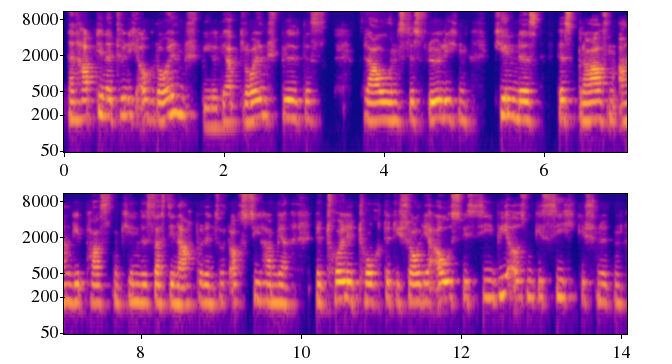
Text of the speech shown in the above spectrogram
dann habt ihr natürlich auch Rollen gespielt. Ihr habt Rollen gespielt des Clowns, des fröhlichen Kindes, des braven, angepassten Kindes, dass die Nachbarin sagt, ach, Sie haben ja eine tolle Tochter, die schaut ja aus wie Sie, wie aus dem Gesicht geschnitten.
